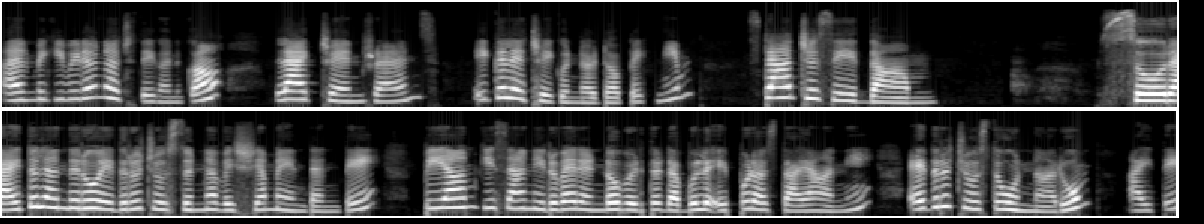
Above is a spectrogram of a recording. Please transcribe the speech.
అండ్ మీకు ఈ వీడియో నచ్చితే కనుక లైక్ చేయండి ఫ్రెండ్స్. ఇక లేట్ చేయకుండా టాపిక్ని స్టార్ట్ చేసేద్దాం. సో రైతులందరూ ఎదురు చూస్తున్న విషయం ఏంటంటే పిఎం కిసాన్ ఇరవై రెండో విడత డబ్బులు ఎప్పుడు వస్తాయా అని ఎదురు చూస్తూ ఉన్నారు. అయితే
